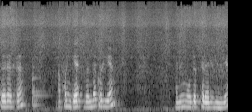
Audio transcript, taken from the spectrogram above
तर आता आपण गॅस बंद करूया आणि मोदक करायला घेऊया.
